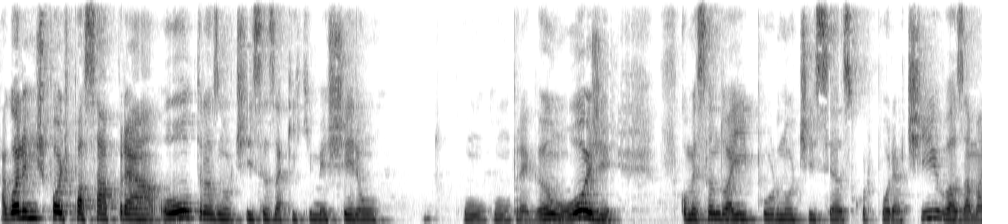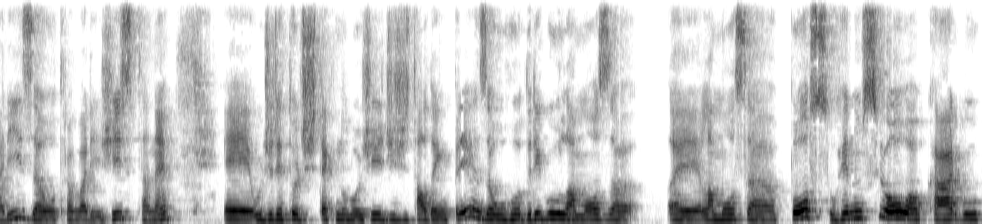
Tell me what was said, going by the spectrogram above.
agora a gente pode passar para outras notícias aqui que mexeram com, com o pregão hoje, começando aí por notícias corporativas, a Marisa, outra varejista, né? É, o diretor de tecnologia digital da empresa, o Rodrigo Lamosa, é, Lamosa Poço, renunciou ao cargo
